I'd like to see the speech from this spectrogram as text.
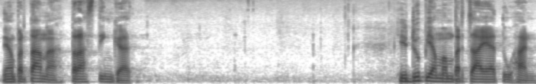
Yang pertama, trusting God. Hidup yang mempercaya Tuhan.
